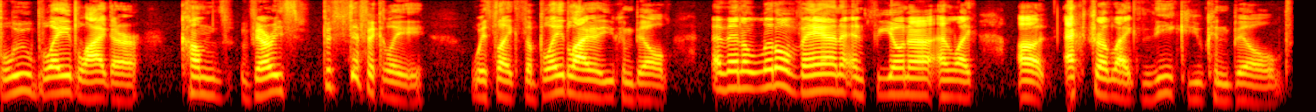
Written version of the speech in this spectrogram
blue blade Liger comes very specifically with like the blade Liger you can build and then a little van and Fiona and like uh extra like Zeke you can build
